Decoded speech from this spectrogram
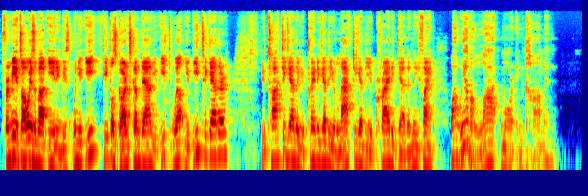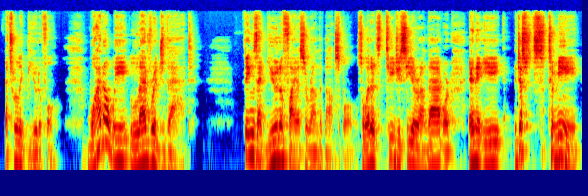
For me it's always about eating. Because when you eat people's guards come down. You eat well you eat together you talk together you pray together you laugh together you cry together and then you find wow we have a lot more in common. That's really beautiful why don't we leverage that? Things that unify us around the gospel. So whether it's TGC around that or NAE, just to me,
